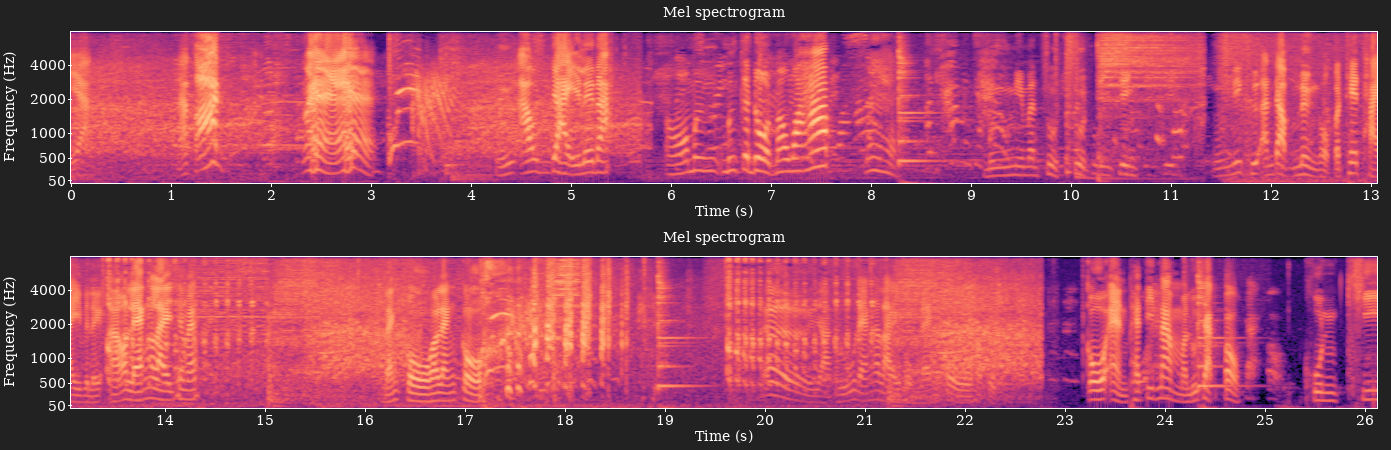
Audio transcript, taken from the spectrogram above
เฮียนาคอนแหมมึงเอาใหญ่เลยนะ อ๋อ มึง มึงกระโดดมาวาร์ปแม่มึงนี่มันสุดสุดจริงๆมึง นี่คืออันดับหนึ่งของประเทศไทยไปเลยเอาแรงอะไรใช่ไหมแรงโกเขาแรงโกเอออยากรู้แรงอะไรผมแรงโกครับผมโกแอนแพตตินัมมารู้จักเปล่าคุณคี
